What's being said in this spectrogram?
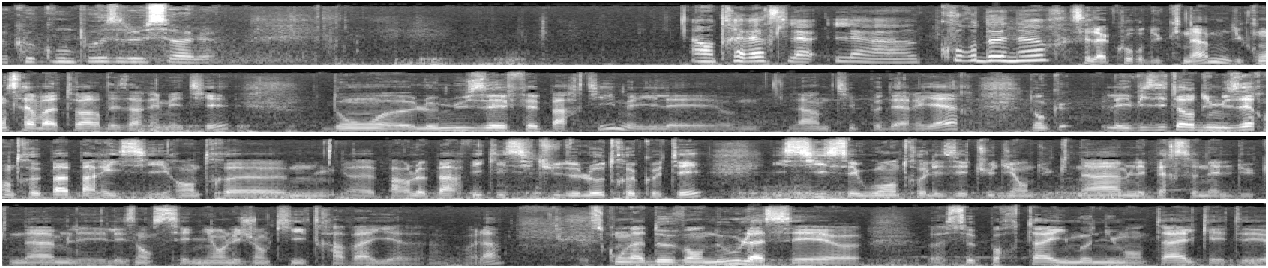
euh, que compose le sol. Ah, On traverse la, la cour d'honneur. C'est la cour du CNAM, du Conservatoire des Arts et Métiers, dont euh, le musée fait partie, mais il est euh, là un petit peu derrière. Donc les visiteurs du musée rentrent pas par ici, ils rentrent euh, par le parvis qui se situe de l'autre côté. Ici, c'est où entrent les étudiants du CNAM, les personnels du CNAM, les, enseignants, les gens qui y travaillent. voilà. Ce qu'on a devant nous, là, c'est ce portail monumental qui a été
